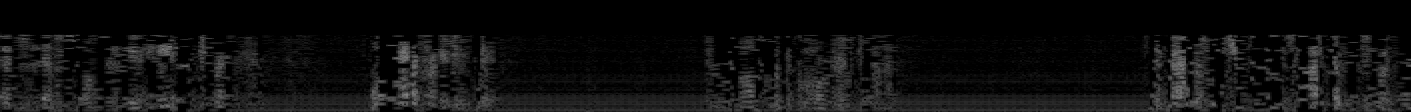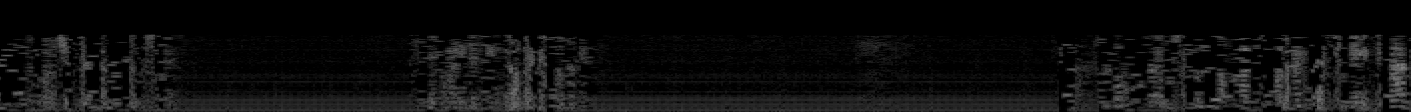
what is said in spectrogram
that's you to do either. Whatever you do, do it all for the glory of God. Matter what you're doing, God knows what you're doing, what you're you're doing. See why you think nobody will do God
